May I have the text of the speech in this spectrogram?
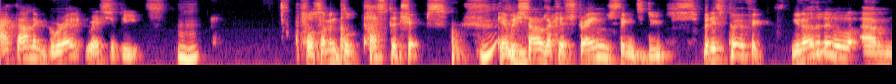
I found a great recipe. Mhm. For something called pasta chips, okay, Mm. which sounds like a strange thing to do, but it's perfect. You know the little um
